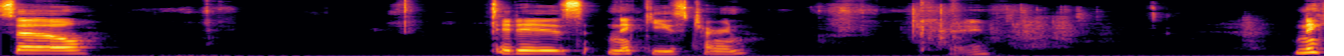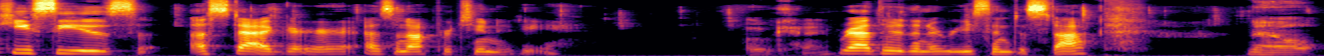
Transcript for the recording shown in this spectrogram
So it is Nikki's turn. Okay. Nikki sees a stagger as an opportunity Okay. rather than a reason to stop. Now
